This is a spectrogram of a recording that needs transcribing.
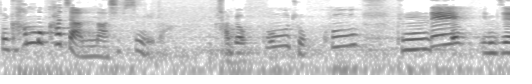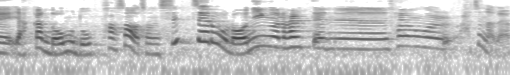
좀 한몫하지 않나 싶습니다. 가볍고 좋고 근데 이제 약간 너무 높아서 저는 실제로 러닝을 할 때는 사용을 하진 않아요.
